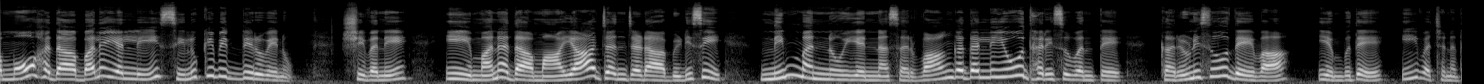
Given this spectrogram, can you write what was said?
ಮೋಹದ ಬಲೆಯಲ್ಲಿ ಸಿಲುಕಿಬಿದ್ದಿರುವೆನು ಶಿವನೇ, ಈ ಮನದ ಮಾಯಾ ಜಂಜಡ ಬಿಡಿಸಿ ನಿಮ್ಮನ್ನು ಎನ್ನ ಸರ್ವಾಂಗದಲ್ಲಿಯೂ ಧರಿಸುವಂತೆ ಕರುಣಿಸೂ ದೇವ ಎಂಬುದೇ ಈ ವಚನದ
